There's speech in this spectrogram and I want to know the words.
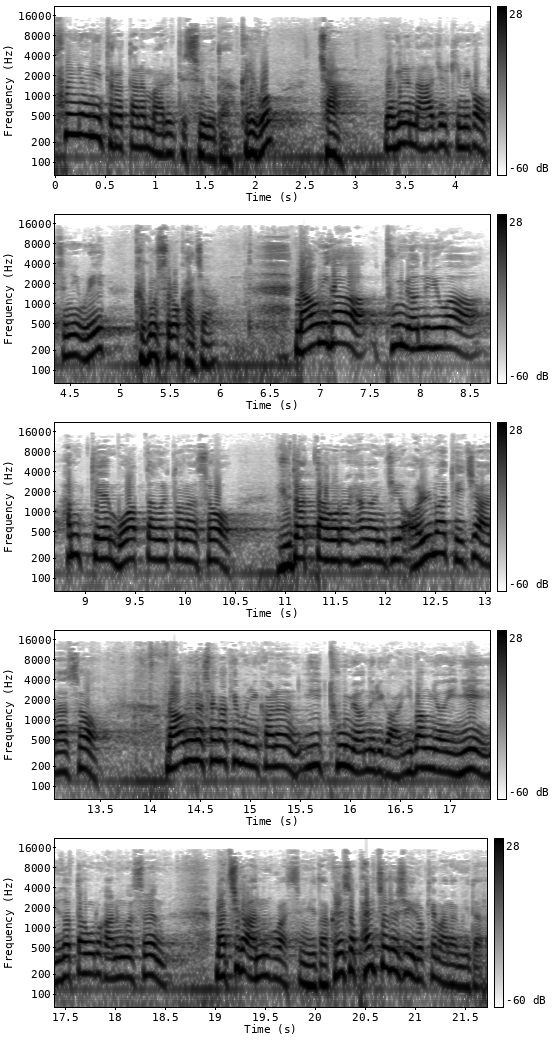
풍년이 들었다는 말을 듣습니다. 그리고 자, 여기는 나아질 기미가 없으니 우리 그곳으로 가자. 나오미가 두 며느리와 함께 모압 땅을 떠나서 유다 땅으로 향한 지 얼마 되지 않아서 나오미가 생각해 보니까는 이 두 며느리가 이방 여인이 유다 땅으로 가는 것은 맞지가 않는 것 같습니다. 그래서 8절에서 이렇게 말합니다.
